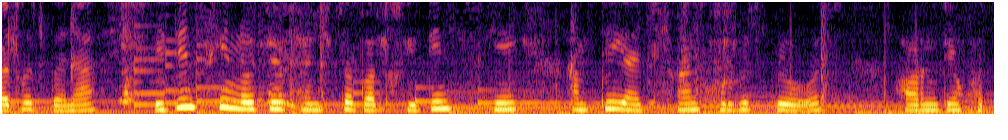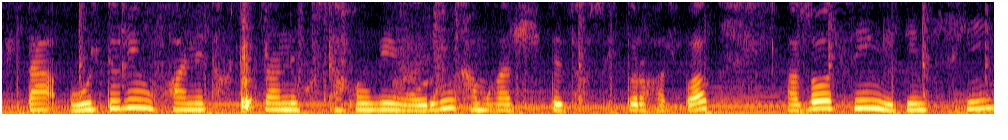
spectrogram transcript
ойлгож байна. Эдийн засгийн нөөцийн солилцоо болох эдийн засгийн хамтыг ажиллагаанд хүргэж буй улс хоорондын худалдаа, үйлдвэрийн ухааны тогтолцооны санхүүгийн өргөн хамгаалалттай зохицолбор холбоог олон улсын эдийн засгийн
